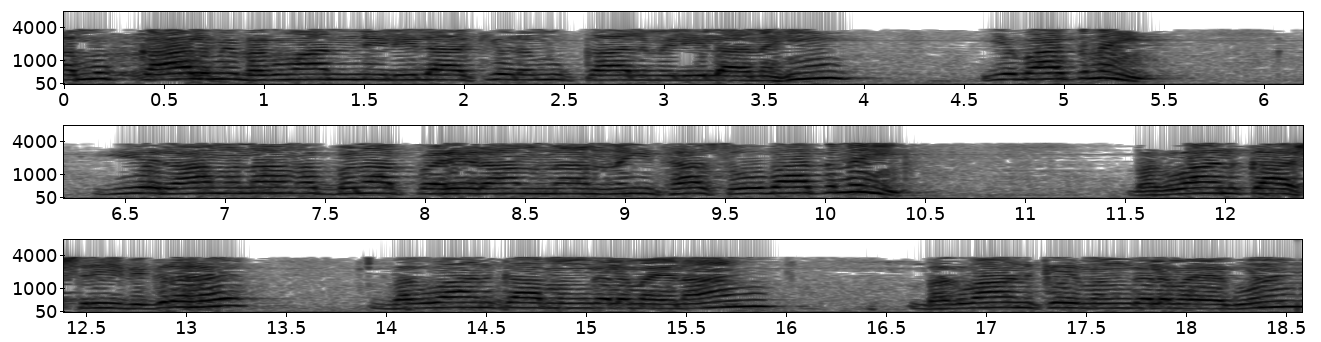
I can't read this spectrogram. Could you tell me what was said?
अमुक काल में भगवान ने लीला की और अमुक काल में लीला नहीं, ये बात नहीं। ये राम नाम अब बना, पहले राम नाम नहीं था, सो बात नहीं। भगवान का श्री विग्रह, भगवान का मंगलमय नाम, भगवान के मंगलमय गुण,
